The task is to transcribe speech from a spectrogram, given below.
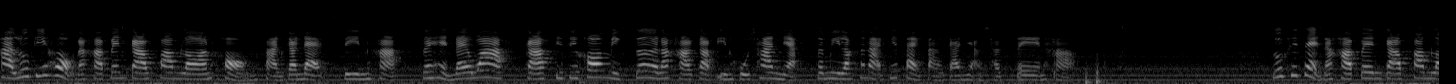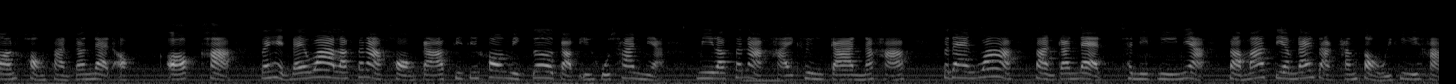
ค่ะรูปที่ 6 นะคะ เป็นกราฟความร้อนของสารกันแดดซินค่ะ จะเห็นได้ว่ากราฟ physical mixture นะคะ กับ inclusion เนี่ย จะมีลักษณะที่แตกต่างกันอย่างชัดเจนค่ะ รูปที่ 7 นะคะ เป็นกราฟความร้อนของสารกันแดดออกออกค่ะ จะเห็นได้ว่าลักษณะของกราฟ physical mixture กับ inclusion เนี่ย มีลักษณะคล้ายคลึงกันนะคะ แสดงว่าสารกันแดดชนิดนี้เนี่ย สามารถเตรียมได้จากทั้ง 2 วิธีค่ะ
